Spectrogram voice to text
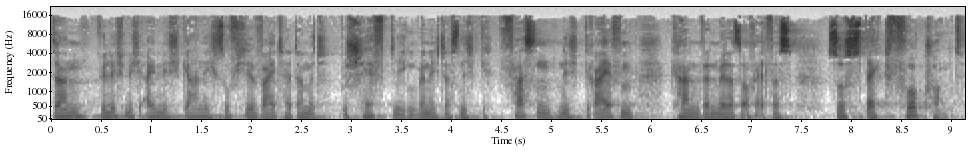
dann will ich mich eigentlich gar nicht so viel weiter damit beschäftigen, wenn ich das nicht fassen, nicht greifen kann, wenn mir das auch etwas suspekt vorkommt.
